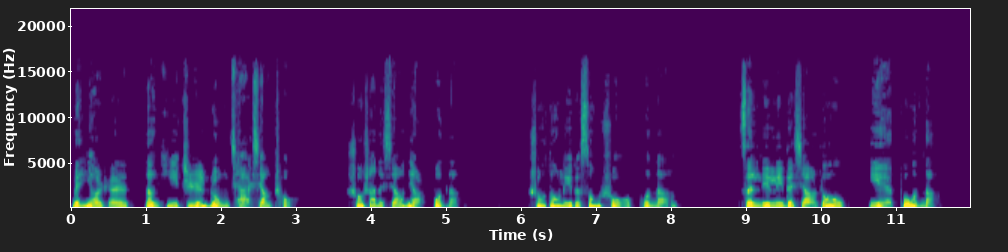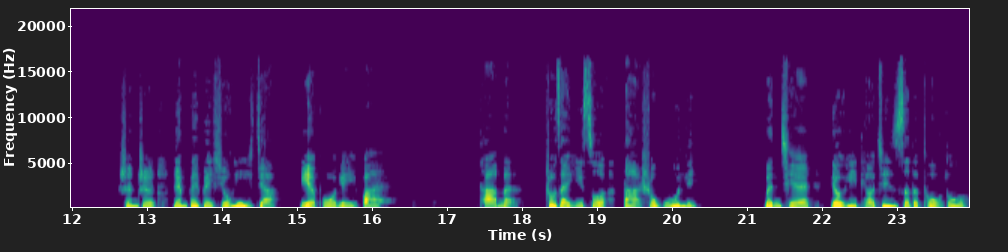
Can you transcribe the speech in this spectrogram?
没有人能一直融洽相处，树上的小鸟不能，树洞里的松鼠不能，森林里的小鹿也不能，甚至连贝贝熊一家也不例外。他们住在一座大树屋里，门前有一条金色的土路，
